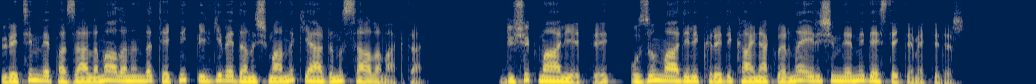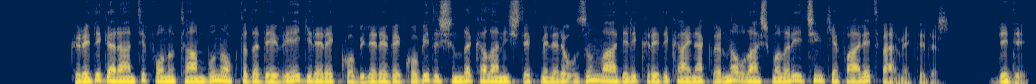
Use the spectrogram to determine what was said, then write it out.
üretim ve pazarlama alanında teknik bilgi ve danışmanlık yardımı sağlamakta. Düşük maliyetli, uzun vadeli kredi kaynaklarına erişimlerini desteklemektedir. Kredi Garanti Fonu tam bu noktada devreye girerek KOBİ'lere ve KOBİ dışında kalan işletmelere uzun vadeli kredi kaynaklarına ulaşmaları için kefalet vermektedir, dedi.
